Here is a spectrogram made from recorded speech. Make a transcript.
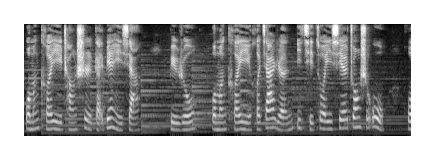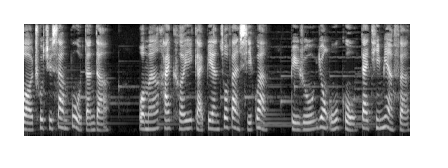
我们可以尝试改变一下，比如，我们可以和家人一起做一些装饰物，或出去散步等等。我们还可以改变做饭习惯，比如用五谷代替面粉，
